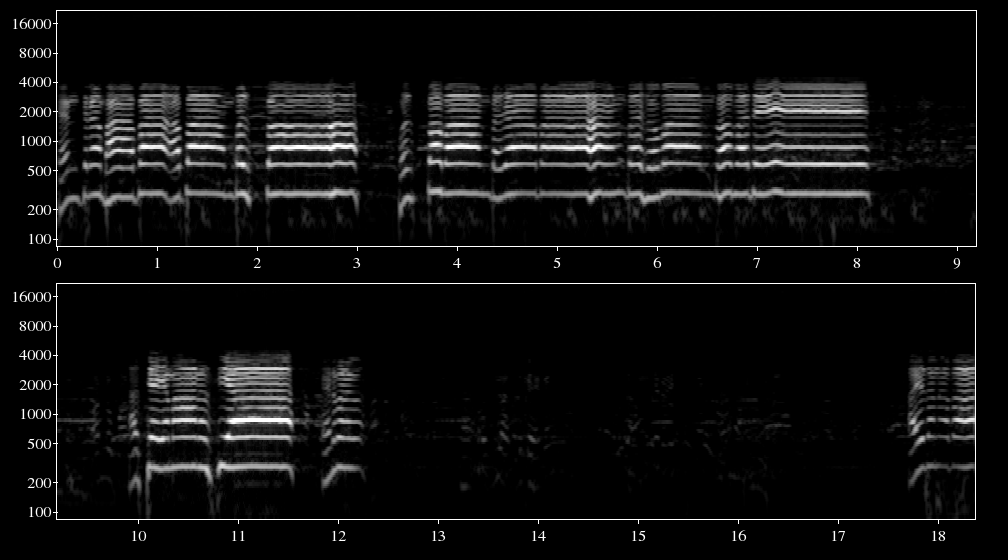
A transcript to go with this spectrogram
चन्द्रभावा अपां पुष्पाः। पुष्पवान् प्रजावान् पशुवान् भवति। अस्य यमानस्य अयदनवः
